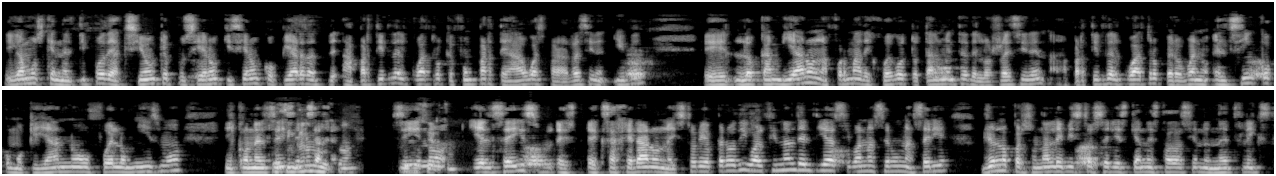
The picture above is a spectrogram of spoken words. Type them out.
digamos que en el tipo de acción que pusieron, quisieron copiar a partir del 4 que fue un parteaguas para Resident Evil eh, lo cambiaron la forma de juego totalmente de los Resident a partir del 4, pero bueno, el 5 como que ya no fue lo mismo y con el 6 Sí, no, y el 6 exageraron la historia, pero digo, al final del día, si van a hacer una serie, yo en lo personal he visto series que han estado haciendo en Netflix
